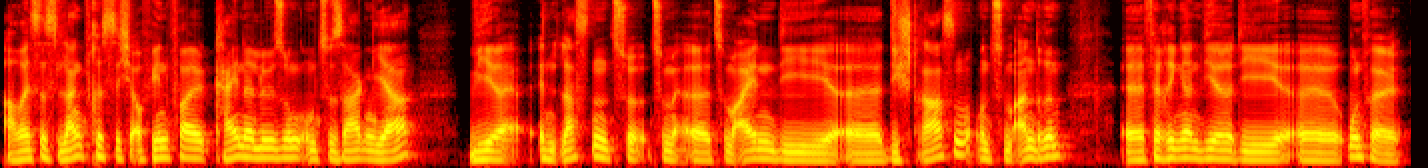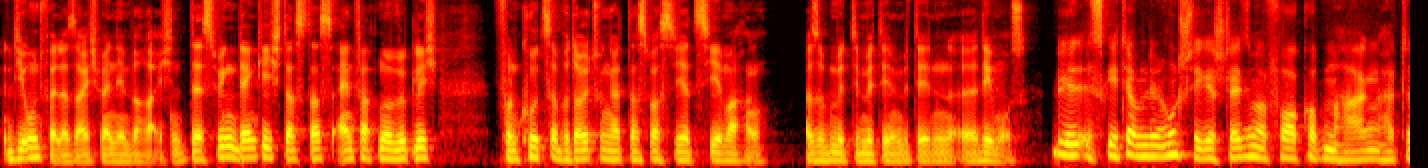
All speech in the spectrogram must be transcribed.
Aber es ist langfristig auf jeden Fall keine Lösung, um zu sagen, ja, wir entlasten zu, zum, äh, zum einen die, äh, die Straßen und zum anderen äh, verringern wir die, äh, Unfall, die Unfälle, sage ich mal, in den Bereichen. Deswegen denke ich, dass das einfach nur wirklich von kurzer Bedeutung hat, das, was sie jetzt hier machen. Also mit, mit den, mit den äh, Demos. Es geht ja um den Umstieg. Stellen Sie sich mal vor, Kopenhagen hatte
